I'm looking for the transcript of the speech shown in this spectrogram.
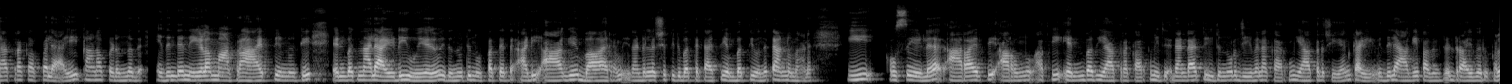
യാത്രാ കപ്പലായി കാണപ്പെടുന്നത്. ഇതിന്റെ നീളം മാത്രം ആയിരത്തി എണ്ണൂറ്റി എൺപത്തിനാല് അടി ഉയരവും ഇരുന്നൂറ്റി മുപ്പത്തെട്ട് അടി ആകെ ഭാരം രണ്ട് ലക്ഷത്തി ഇരുപത്തെട്ടായിരത്തി എൺപത്തി ഒന്ന് ടണ്ണുമാണ്. ഈ ക്രുസൈഡിൽ ആറായിരത്തി അറുന്നൂറ്റി എൺപത് യാത്രക്കാർക്കും രണ്ടായിരത്തി ഇരുന്നൂറ് ജീവനക്കാർക്കും യാത്ര ചെയ്യാൻ കഴിയും. ഇതിൽ ആകെ പതിനെട്ട് ഡ്രൈവറുകൾ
